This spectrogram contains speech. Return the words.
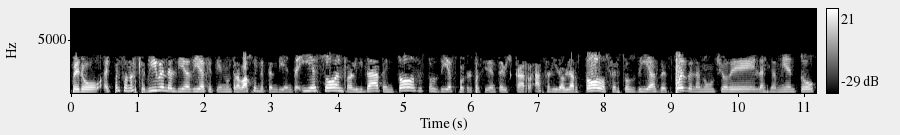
pero hay personas que viven el día a día, que tienen un trabajo independiente y eso en realidad en todos estos días, porque el presidente Vizcarra ha salido a hablar todos estos días después del anuncio del aislamiento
